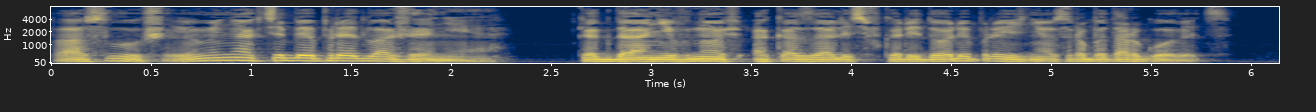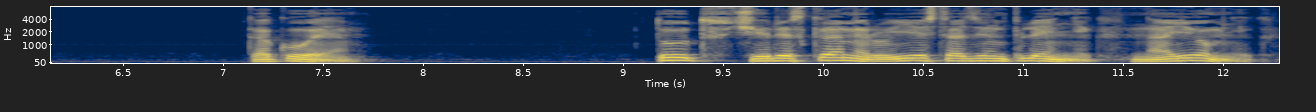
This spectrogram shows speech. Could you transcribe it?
«Послушай, у меня к тебе предложение», – когда они вновь оказались в коридоре, произнес работорговец. «Какое?» «Тут через камеру есть один пленник, наемник.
